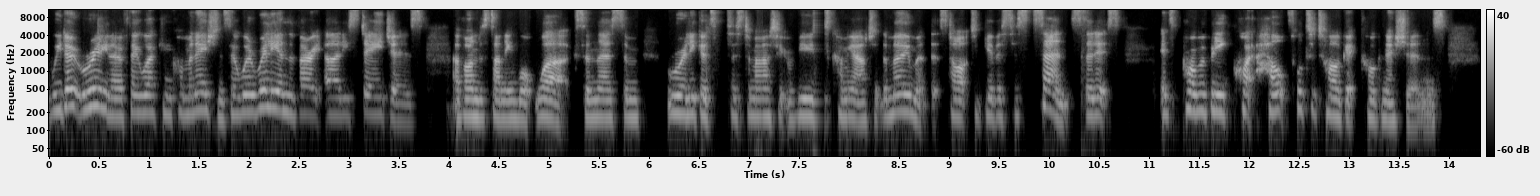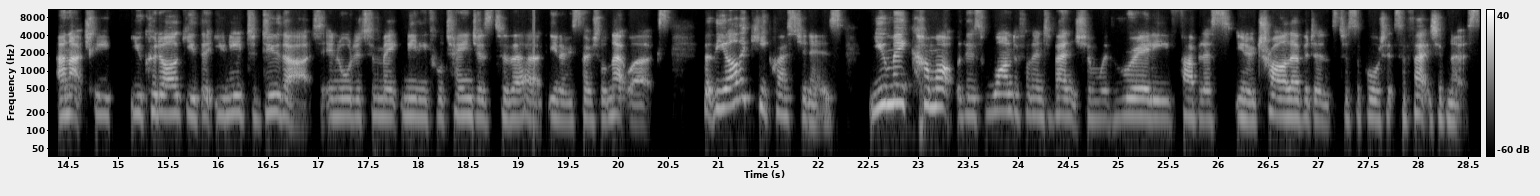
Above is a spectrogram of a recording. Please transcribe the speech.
we don't really know if they work in combination. So we're really in the very early stages of understanding what works. And there's some really good systematic reviews coming out at the moment that start to give us a sense that it's it's probably quite helpful to target cognitions and actually you could argue that you need to do that in order to make meaningful changes to their you know social networks but the other key question is you may come up with this wonderful intervention with really fabulous you know trial evidence to support its effectiveness.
